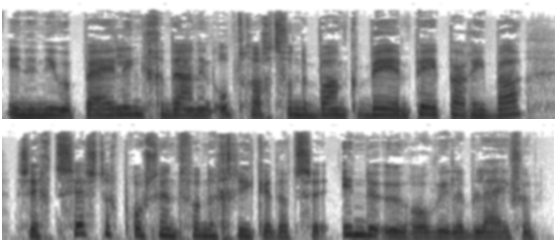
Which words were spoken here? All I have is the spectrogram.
In de nieuwe peiling, gedaan in opdracht van de bank BNP Paribas, zegt 60% van de Grieken dat ze in de euro willen blijven.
